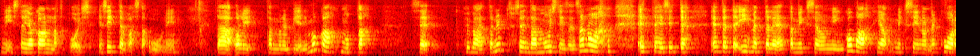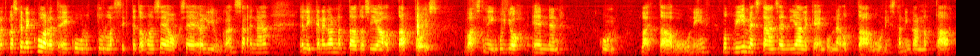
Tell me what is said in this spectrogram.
niistä ja kannat pois ja sitten vasta uuniin. Tämä oli tämmöinen pieni moka, mutta se hyvä, että nyt sentään muistin sen sanoa, ettei sitten ette te ihmettele, että miksi se on niin kova ja miksi siinä on ne kuoret, koska ne kuoret ei kuulu tulla sitten tuohon seokseen öljyn kanssa enää. Eli ne kannattaa tosiaan ottaa pois vasta niin kuin jo ennen kuin laittaa uuniin. Mutta viimeistään sen jälkeen, kun ne ottaa uunista, niin kannattaa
